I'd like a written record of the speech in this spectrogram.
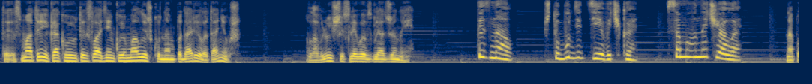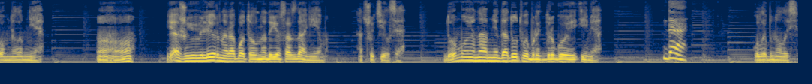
Ты смотри, какую ты сладенькую малышку нам подарила, Танюш. Ловлю счастливый взгляд жены. Ты знал, что будет девочка. С самого начала. Напомнила мне. Ого, я же ювелирно работал над ее созданием. Отшутился. Думаю, нам не дадут выбрать другое имя. Да. Улыбнулась.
